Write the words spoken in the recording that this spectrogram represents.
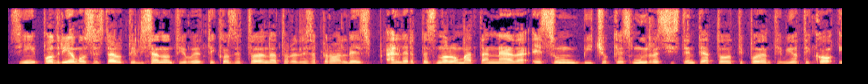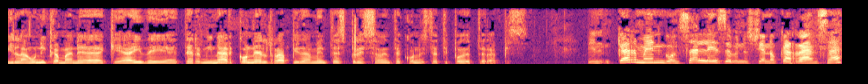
Sí, podríamos estar utilizando antibióticos de toda naturaleza, pero al, herpes no lo mata nada. Es un bicho que es muy resistente a todo tipo de antibiótico y la única manera que hay de terminar con él rápidamente es precisamente con este tipo de terapias. Carmen González de Venustiano Carranza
